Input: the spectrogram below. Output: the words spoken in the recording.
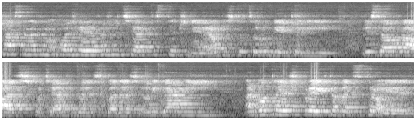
szansę na tym obozie wyżyć się artystycznie, robić to co lubię, czyli rysować, chociażby składać origami, albo też projektować stroje,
